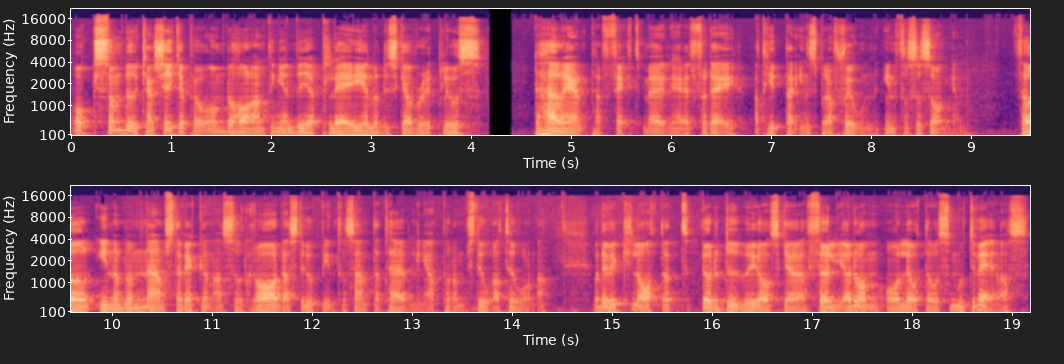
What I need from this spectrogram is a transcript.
Och som du kan kika på om du har antingen via Play eller Discovery Plus. Det här är en perfekt möjlighet för dig att hitta inspiration inför säsongen. För inom de närmsta veckorna så radas det upp intressanta tävlingar på de stora tourerna. Och det är väl klart att både du och jag ska följa dem och låta oss motiveras.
